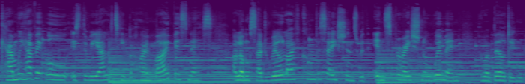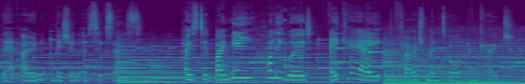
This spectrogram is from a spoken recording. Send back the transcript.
Can We Have It All is the reality behind my business, alongside real life conversations with inspirational women who are building their own vision of success. Hosted by me, Holly Wood, aka the Flourish Mentor and Coach.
